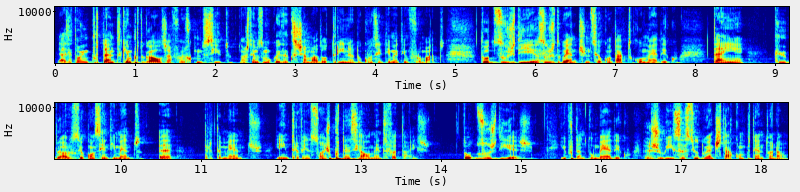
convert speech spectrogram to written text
Aliás, é tão importante que em Portugal já foi reconhecido. Nós temos uma coisa que se chama a doutrina do consentimento informado. Todos os dias, os doentes, no seu contacto com o médico, têm que dar o seu consentimento a tratamentos e intervenções potencialmente fatais. Todos os dias. E, portanto, o médico ajuiza se o doente está competente ou não.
